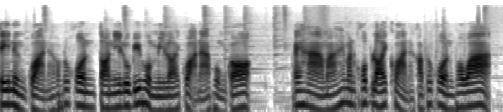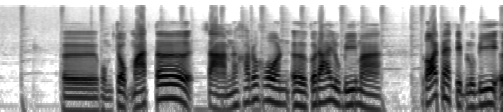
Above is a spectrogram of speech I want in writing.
ตีหนึ่งกว่านะครับทุกคนตอนนี้รูบี้ผมมีร้อยกว่านะ ผมก็ไปหามาให้มันครบร้อยกว่านะครับทุกคนเพราะว่าเออผมจบมาสเตอร์สามนะครับทุกคนเออก็ได้รูบี้มาร้อยแปดสิบรูบี้เอ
